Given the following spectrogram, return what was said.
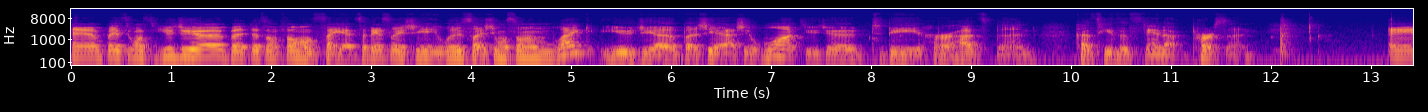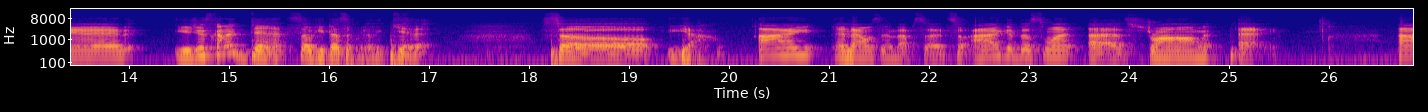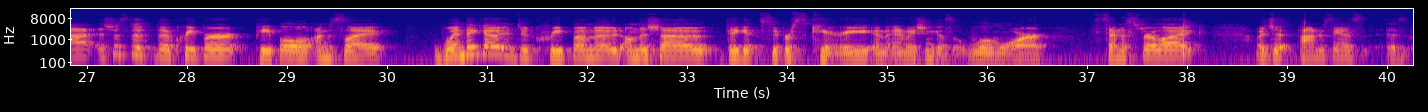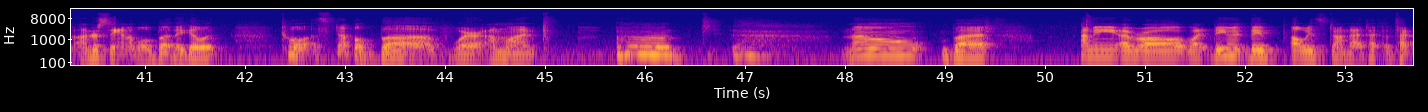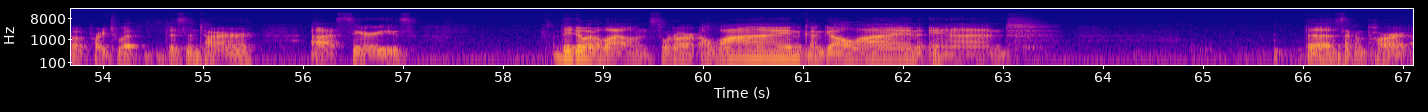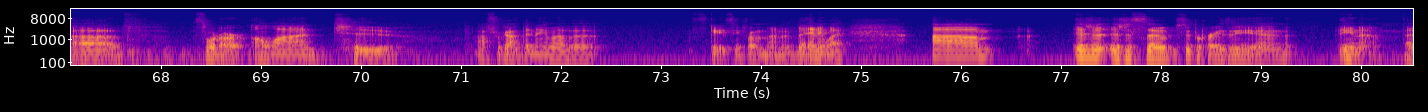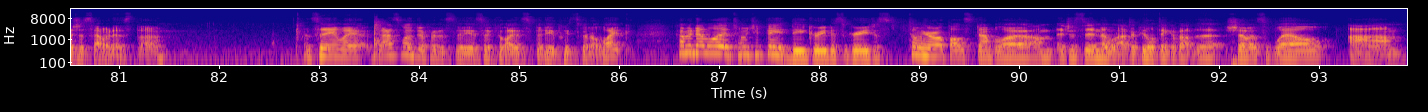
and basically wants Eugeo, but doesn't full on say it. So basically she loses like she wants someone like Eugeo, but she actually wants Eugeo to be her husband because he's a stand-up person. And Eugeo's kind of dense, so he doesn't really get it. So yeah, I, and that was in the episode, so I give this one a strong A. Uh, it's just the, the creeper people, I'm just like, when they go into creeper mode on the show, they get super scary and the animation gets a little more sinister-like, which I understand is, is understandable, but they go to a step above where I'm like, uh, no, but I mean, overall, like they, they've always done that type of approach with this entire uh, series. They do it a lot on Sword Art Online, Gun Gale Online, and the second part of Sword Art Online 2. I forgot the name of it. Escapes me from the moment. But anyway, um, it's just, it's just so super crazy and, you know, that's just how it is though. And so anyway, that's what I'm doing for this video. So if you like this video, please go to like, comment down below, tell me what you think. Do you agree, disagree? Just tell me your thoughts down below. I'm interested in what other people think about the show as well. Um,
